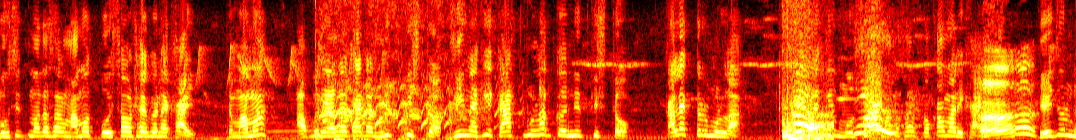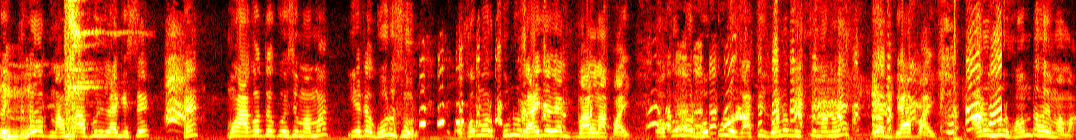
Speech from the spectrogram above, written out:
মছজিদ মাদ্ৰাছাৰ নামত পইচা উঠাই পিনে খায় মামা আপুনি এনেকুৱা এটা নিকৃষ্ট যি নেকি কাঠ মোল্লাতকৈ নিকৃষ্ট কালেক্টৰ মোল্লা। নেকি মছজিদ টকা মাৰি খায়। সেইজন ব্যক্তিৰ লগত মামা আপুনি লাগিছে হে? মই আগতে কৈছোঁ মামা ই এটা গৰু চুৰ। অসমৰ কোনো ৰাইজে ইয়াক ভালো নাপায়। অসমৰ সকলো জাতি জনগোষ্ঠীৰ মানুহে ইয়াক বেয়া পায়। আৰু মোৰ সন্দেহ হয় মামা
